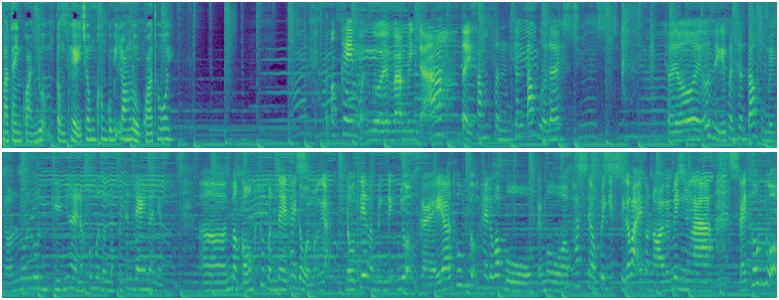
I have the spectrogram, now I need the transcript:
mà thành quả nhuộm tổng thể trông không có bị loang lổ quá thôi. Ok mọi người, và mình đã tẩy xong phần chân tóc rồi đây. Trời ơi, ước gì cái phần chân tóc của mình nó luôn luôn kín như này Nó không bao giờ mọc cái chân đen ra nhỉ? Uh, nhưng mà có một chút vấn đề thay đổi mọi người ạ. Đầu tiên là mình định nhuộm cái ờ, thuốc nhuộm Hello Bubble Cái màu ờ, pastel pink ấy. Thì các bạn còn nói với mình là Cái thuốc nhuộm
